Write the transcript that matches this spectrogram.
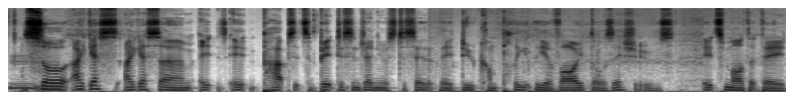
Hmm. So I guess I guess um it it perhaps it's a bit disingenuous to say that they do completely avoid those issues. It's more that they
